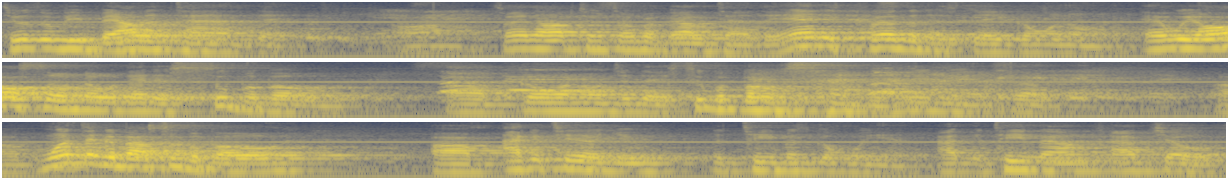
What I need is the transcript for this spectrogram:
Tuesday will be Valentine's Day. So I had an opportunity to talk about Valentine's Day. And it's President's Day going on. And we also know that it's Super Bowl um, going on today. Super Bowl Sunday. Amen. So um, one thing about Super Bowl, um, I can tell you the team is going to win. I, the team I, I've chose.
